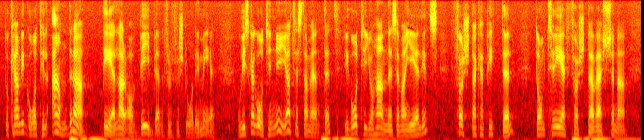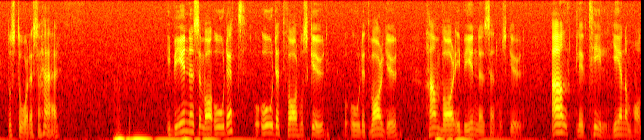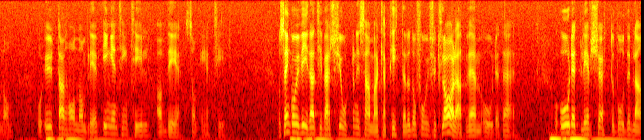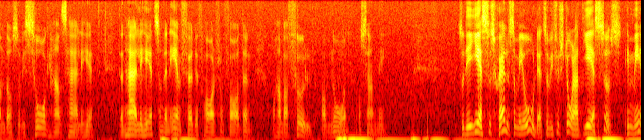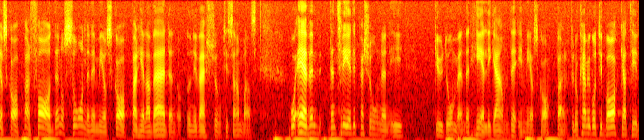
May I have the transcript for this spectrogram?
då kan vi gå till andra delar av Bibeln för att förstå det mer. Och vi ska gå till Nya Testamentet. Vi går till Johannes evangeliets första kapitel. De tre första verserna. Då står det så här. I begynnelsen var ordet och ordet var hos Gud och ordet var Gud. Han var i begynnelsen hos Gud. Allt blev till genom honom och utan honom blev ingenting till av det som är till. Och Sen går vi vidare till vers 14 i samma kapitel och då får vi förklarat vem ordet är. Och ordet blev kött och bodde bland oss och vi såg hans härlighet. Den härlighet som den enfödde har från Fadern och han var full av nåd och sanning. Så det är Jesus själv som är ordet, så vi förstår att Jesus är med och skapar. Fadern och Sonen är med och skapar hela världen och universum tillsammans. Och även den tredje personen i gudomen, den heliga ande, är med och skapar. För då kan vi gå tillbaka till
